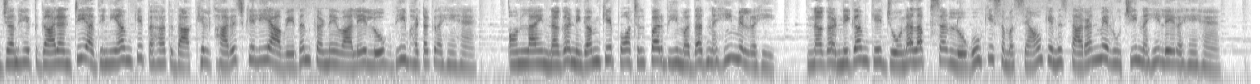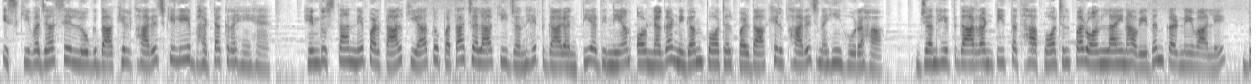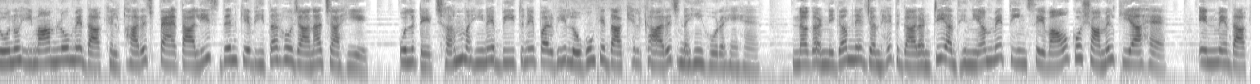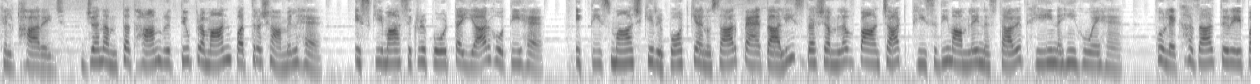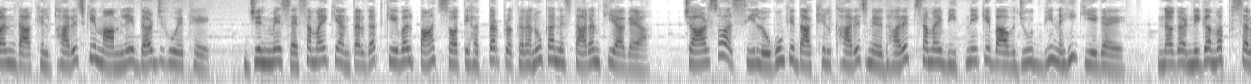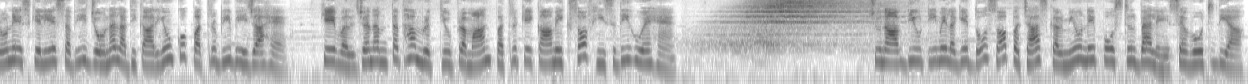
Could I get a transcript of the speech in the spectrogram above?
जनहित गारंटी अधिनियम के तहत दाखिल खारिज के लिए आवेदन करने वाले लोग भी भटक रहे हैं। ऑनलाइन नगर निगम के पोर्टल पर भी मदद नहीं मिल रही। नगर निगम के जोनल अफसर लोगों की समस्याओं के निस्तारण में रुचि नहीं ले रहे हैं। इसकी वजह से लोग दाखिल खारिज के लिए भटक रहे हैं। हिंदुस्तान ने पड़ताल किया तो पता चला कि जनहित गारंटी अधिनियम और नगर निगम पोर्टल पर दाखिल खारिज नहीं हो रहा। जनहित गारंटी तथा पोर्टल पर ऑनलाइन आवेदन करने वाले दोनों ही मामलों में दाखिल खारिज 45 दिन के भीतर हो जाना चाहिए। उल्टे छह महीने बीतने पर भी लोगों के दाखिल खारिज नहीं हो रहे हैं। नगर निगम ने जनहित गारंटी अधिनियम में तीन सेवाओं को शामिल किया है। इनमें दाखिल खारिज, जन्म तथा मृत्यु प्रमाण पत्र शामिल है। इसकी मासिक रिपोर्ट तैयार होती है। 31 मार्च की रिपोर्ट के अनुसार पैतालीस दशमलव पाँच आठ फ़ीसदी मामले निस्तारित ही नहीं हुए हैं। कुल एक हज़ार तिरपन दाखिल खारिज के मामले दर्ज हुए थे, जिनमें से समय के अंतर्गत केवल पाँच सौ तिहत्तर प्रकरणों का निस्तारण किया गया। 480 लोगों के दाखिल खारिज निर्धारित समय बीतने के बावजूद भी नहीं किए गए। नगर निगम अफसरों ने इसके लिए सभी जोनल अधिकारियों को पत्र भी भेजा है। केवल जन्म तथा मृत्यु प्रमाण पत्र के काम 100 फ़ीसदी हुए हैं। चुनाव ड्यूटी में लगे 250 कर्मियों ने पोस्टल बैले से वोट दिया।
